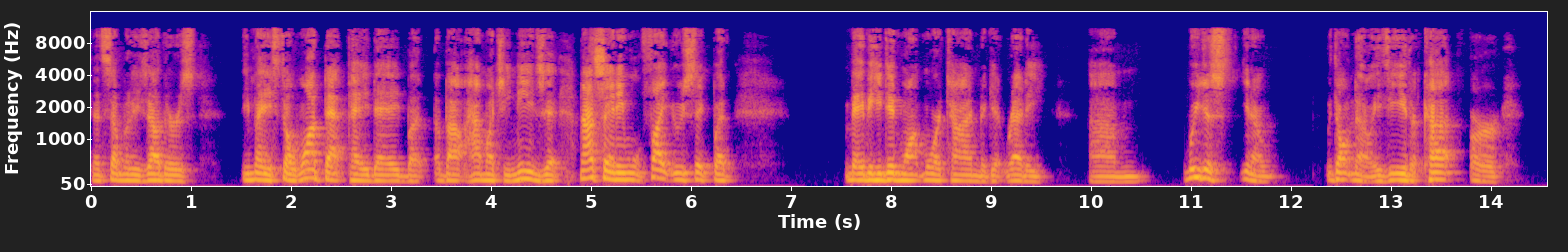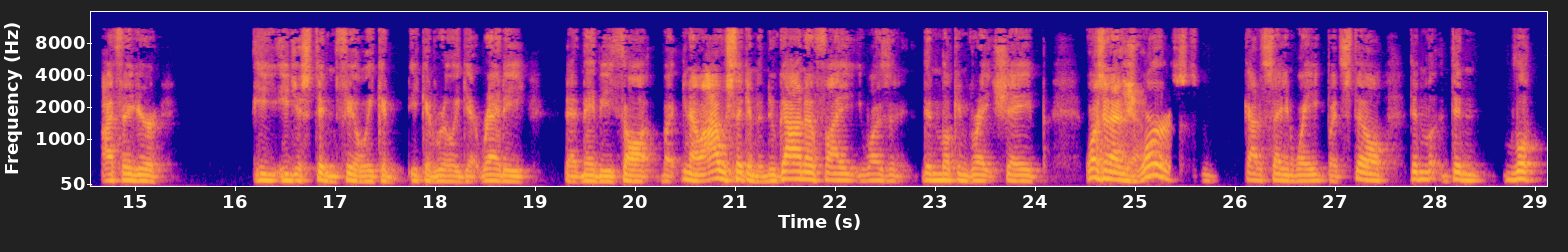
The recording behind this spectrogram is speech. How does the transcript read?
than some of these others. He may still want that payday, but about how much he needs it. Not saying he won't fight Usyk, but maybe he did want more time to get ready. Um, we just, you know, we don't know. He's either cut or I figure he he just didn't feel he could he could really get ready. That maybe he thought, but you know, I was thinking the Ngannou fight. He wasn't didn't look in great shape. wasn't at his yeah. worst. Got to say in weight, but still didn't didn't look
